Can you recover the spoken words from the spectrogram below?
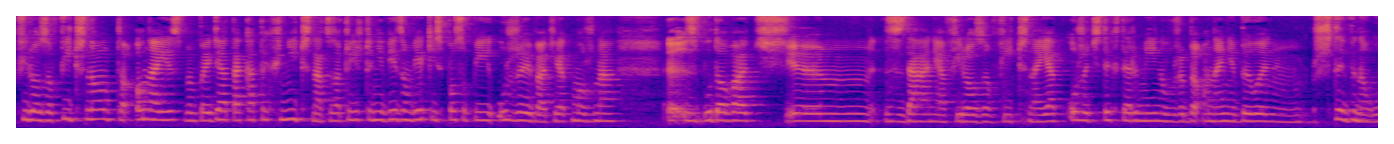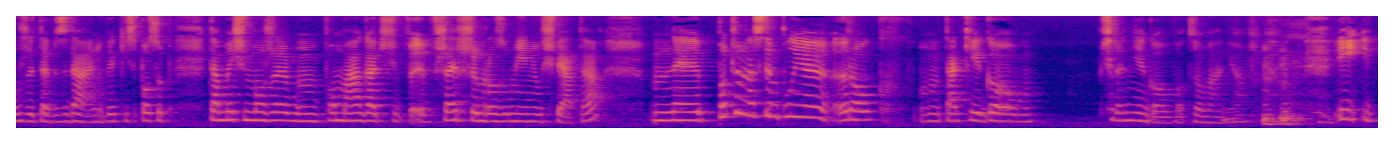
filozoficzną, to ona jest, bym powiedziała, taka techniczna, to znaczy jeszcze nie wiedzą w jaki sposób jej używać, jak można e, zbudować zdania filozoficzne, jak użyć tych terminów, żeby one nie były sztywno użyte w zdaniu, w jaki sposób ta myśl może pomagać w, w szerszym rozumieniu świata. Mm, e, po czym następuje rok mm, takiego średniego owocowania. I, i,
